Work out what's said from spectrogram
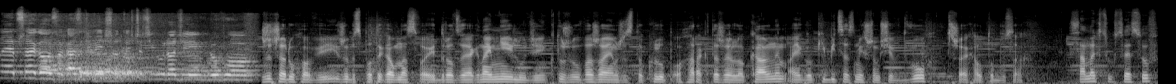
Najlepszego z okazji 93 urodzin ruchu. Życzę ruchowi, żeby spotykał na swojej drodze jak najmniej ludzi, którzy uważają, że jest to klub o charakterze lokalnym, a jego kibice zmieszczą się w dwóch, trzech autobusach. samych sukcesów,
